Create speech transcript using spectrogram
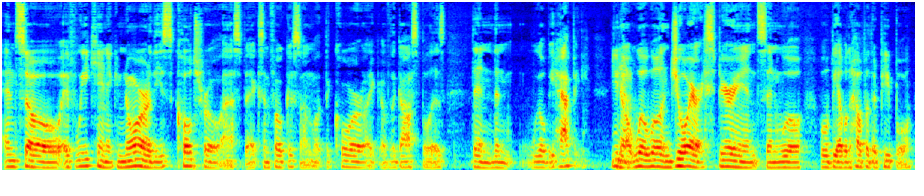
And so, if we can ignore these cultural aspects and focus on what the core like of the gospel is, then then we'll be happy. You know, Yeah. we'll we'll enjoy our experience and we'll we'll be able to help other people.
